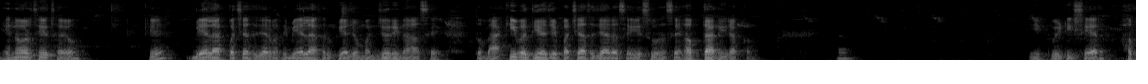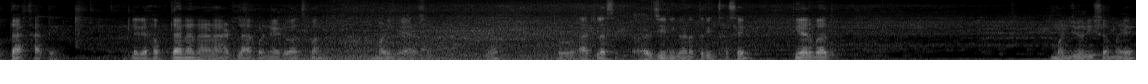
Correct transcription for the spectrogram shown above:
એનો અર્થ એ થયો કે બે લાખ પચાસ હજારમાંથી બે લાખ રૂપિયા જો મંજૂરીના હશે, તો બાકી વધ્યા જે પચાસ હજાર હશે, એ શું હશે? હપ્તાની રકમ. ઇક્વિટી શેર હપ્તા ખાતે. એટલે કે હપ્તાના નાણાં આટલા આપણને એડવાન્સમાં મળી ગયા છે. બરાબર? તો આટલા અરજીની ગણતરી થશે. ત્યારબાદ મંજૂરી સમયે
